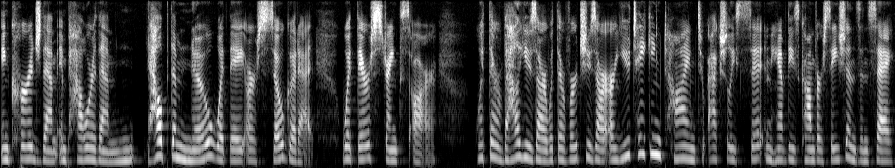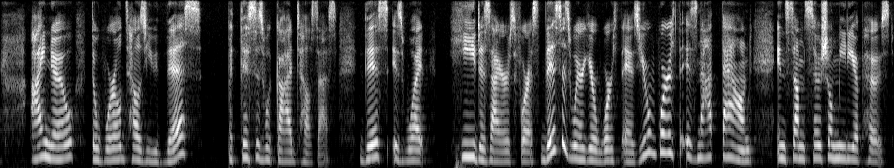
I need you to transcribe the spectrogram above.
encourage them, empower them, help them know what they are so good at, what their strengths are, what their values are, what their virtues are. Are you taking time to actually sit and have these conversations and say, I know the world tells you this, but this is what God tells us. This is what he desires for us. This is where your worth is. Your worth is not found in some social media post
